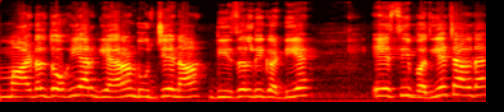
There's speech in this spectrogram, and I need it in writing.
ਮਾਡਲ 2011 ਦੂਜੇ ਨਾਂ ਡੀਜ਼ਲ ਦੀ ਗੱਡੀ ਹੈ। ਏਸੀ ਵਧੀਆ ਚੱਲਦਾ ਹੈ।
